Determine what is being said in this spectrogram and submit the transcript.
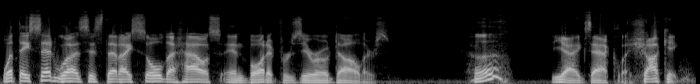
what they said was is that I sold a house and bought it for zero dollars. Huh? Yeah, exactly. Shocking.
